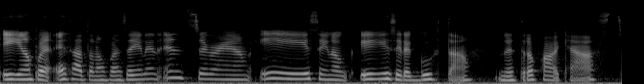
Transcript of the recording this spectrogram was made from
y nos pueden, exacto, nos pueden seguir en Instagram. Y si, no, y si les gusta nuestro podcast,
